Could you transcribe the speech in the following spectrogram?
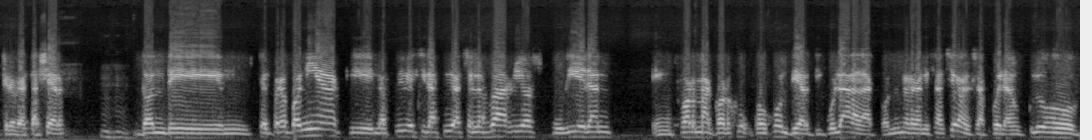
creo que hasta ayer, donde mm, se proponía que los pibes y las pibas en los barrios pudieran en forma conjunta y articulada con una organización, ya fuera un club,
